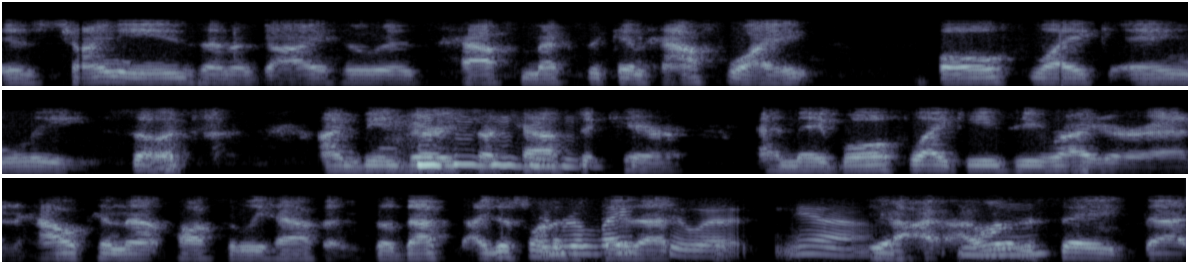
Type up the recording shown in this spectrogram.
is Chinese and a guy who is half Mexican, half white, both like Ang Lee. So it's I'm being very sarcastic here. And they both like Easy Rider, and how can that possibly happen? So that's I just wanted to say that. to it, yeah. Yeah, I, mm-hmm. I wanted to mm-hmm. say that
